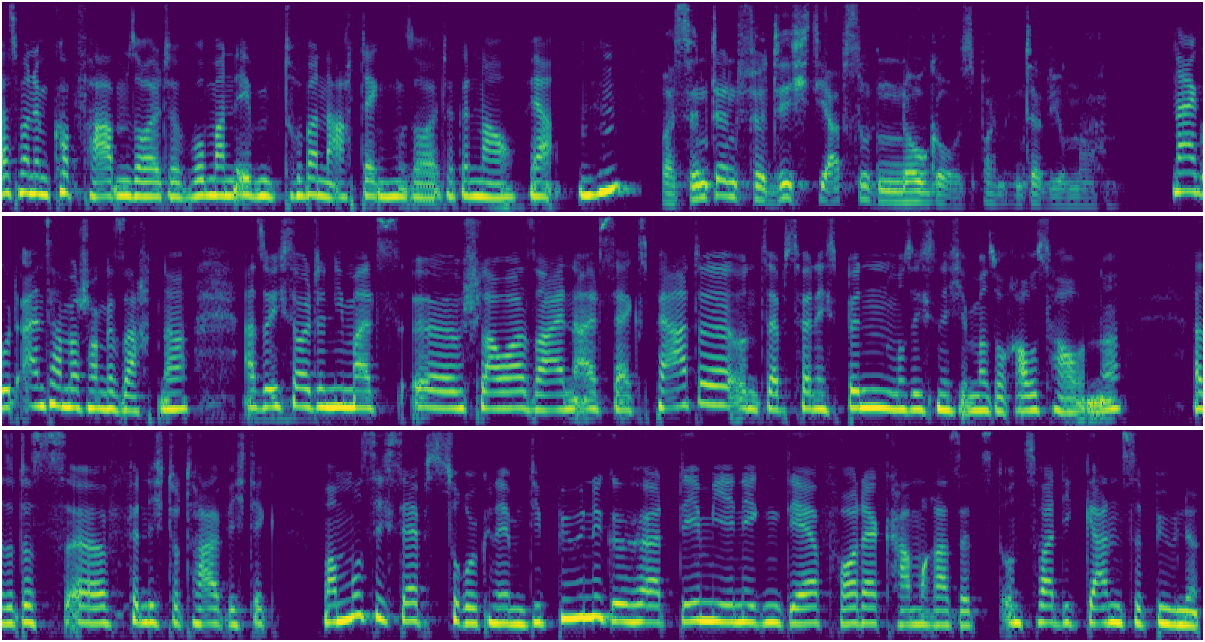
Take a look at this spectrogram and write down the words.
was man im Kopf haben sollte, wo man eben drüber nachdenken sollte. Genau, ja. Mhm. Was sind denn für dich die absoluten No-Gos beim Interview machen? Na gut, eins haben wir schon gesagt, ne? Also ich sollte niemals äh, schlauer sein als der Experte und selbst wenn ich's bin, muss ich es nicht immer so raushauen, ne? Also das äh, finde ich total wichtig. Man muss sich selbst zurücknehmen. Die Bühne gehört demjenigen, der vor der Kamera sitzt. Und zwar die ganze Bühne.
